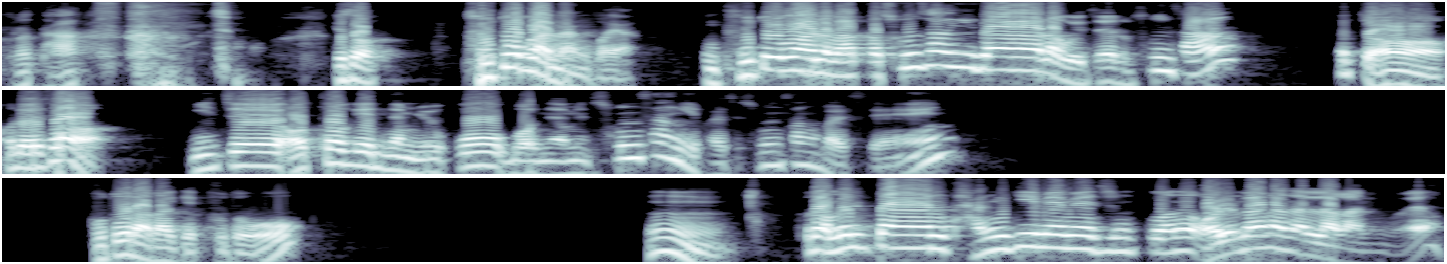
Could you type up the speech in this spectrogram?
그렇다. 그래서 부도가 난 거야. 부도가 나면 아까 손상이다라고 했잖아요. 손상. 맞죠? 그래서 이제 어떻게 했냐면 요거 뭐냐면 손상이 발생, 손상 발생. 부도라고 할게, 부도. 음. 그럼 일단 단기 매매 증권은 얼마가 날라가는 거예요?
